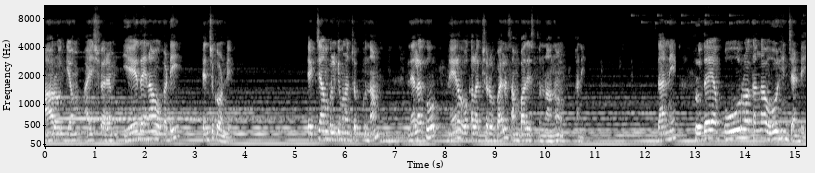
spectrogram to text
ఆరోగ్యం ఐశ్వర్యం ఏదైనా ఒకటి ఎంచుకోండి ఎగ్జాంపుల్కి మనం చెప్పుకుందాం. నెలకు నేను ఒక లక్ష రూపాయలు సంపాదిస్తున్నాను అని. దాన్ని హృదయపూర్వకంగా ఊహించండి.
